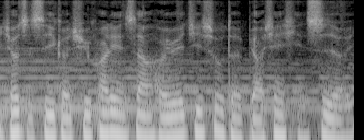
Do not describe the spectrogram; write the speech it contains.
也就只是一个区块链上合约技术的表现形式而已。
